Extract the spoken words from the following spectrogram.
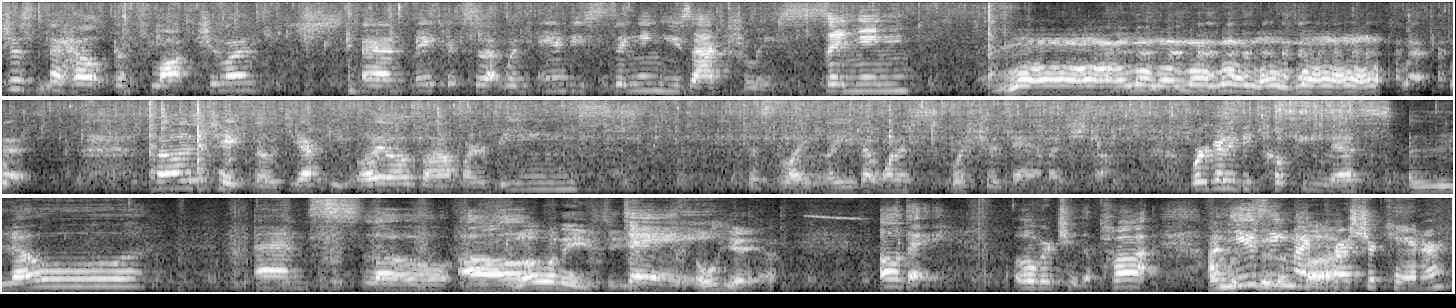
Just to help the flatulence and make it so that when Andy's singing, he's actually singing. La la la la la la la. So let's take those yucky oils off our beans. Just lightly, you don't want to squish or damage them. We're going to be cooking this low and slow all, Slow and easy. Day. Oh yeah. all day. Over to the pot. I'm using my pot. pressure canner.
